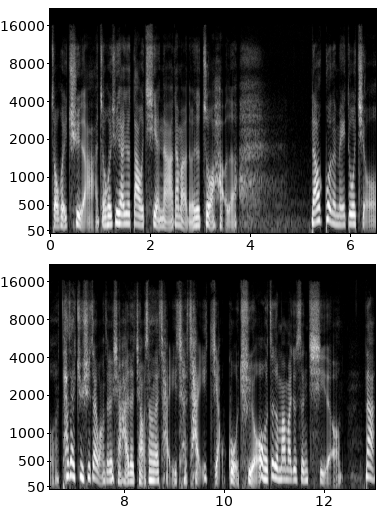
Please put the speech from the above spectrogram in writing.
走回去了啊，走回去他就道歉呐、干嘛的就做好了。然后过了没多久，他再继续再往这个小孩的脚上再踩一踩，踩一脚过去哦。哦，这个妈妈就生气了哦。那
